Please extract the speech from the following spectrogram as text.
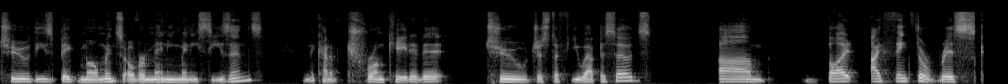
to these big moments over many, many seasons. And they kind of truncated it to just a few episodes. Um, but I think the risk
